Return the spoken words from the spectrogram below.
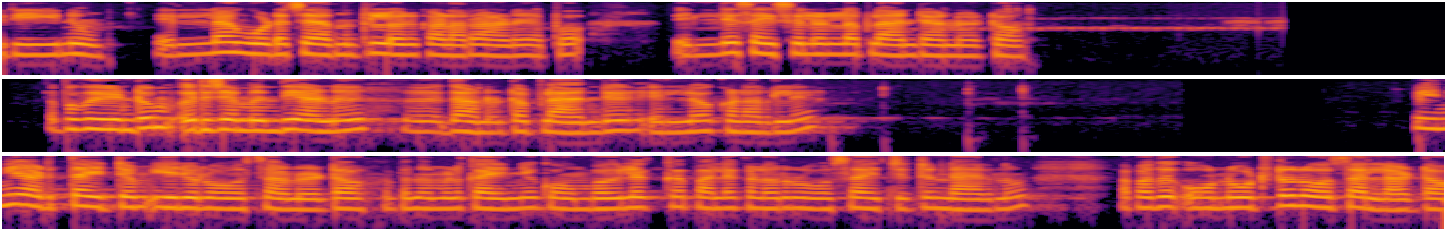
ഗ്രീനും എല്ലാം കൂടെ ചേർന്നിട്ടുള്ള ഒരു കളറാണ്. അപ്പോൾ വലിയ സൈസിലുള്ള പ്ലാന്റ് ആണ് കേട്ടോ. അപ്പോൾ വീണ്ടും ഒരു ജമന്തിയാണ് ഇതാണ് കേട്ടോ പ്ലാന്റ് യെല്ലോ കളറിൽ ഇനി അടുത്ത ഐറ്റം ഈ ഒരു റോസ് ആണ് കേട്ടോ അപ്പോൾ നമ്മൾ കഴിഞ്ഞ കോംബോയിലൊക്കെ പല കളർ റോസ് അയച്ചിട്ടുണ്ടായിരുന്നു. അപ്പോൾ അത് ഓൺ റോസ് അല്ല കേട്ടോ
